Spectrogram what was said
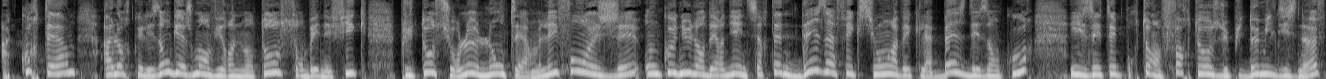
à court terme, alors que les engagements environnementaux sont bénéfiques plutôt sur le long terme. Les fonds ESG ont connu l'an dernier une certaine désaffection avec la baisse des encours. Ils étaient pourtant en forte hausse depuis 2019.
